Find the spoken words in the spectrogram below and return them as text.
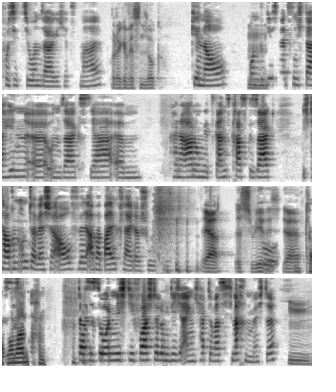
Position, sage ich jetzt mal. Oder gewissen Look. Genau. Und Mhm. du gehst jetzt nicht dahin äh, und sagst, ja, ähm, keine Ahnung, jetzt ganz krass gesagt, ich tauche in Unterwäsche auf, will aber Ballkleider shooten. Ja, ist schwierig. So. Ja. Kann man mal machen. Das ist so nicht die Vorstellung, die ich eigentlich hatte, was ich machen möchte. Hm.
